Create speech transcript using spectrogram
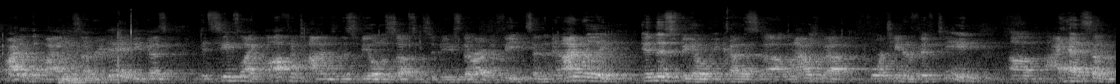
try to live by almost every day because it seems like oftentimes in this field of substance abuse there are defeats. And, and I'm really in this field because uh, when I was about 14 or 15, um, I had some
